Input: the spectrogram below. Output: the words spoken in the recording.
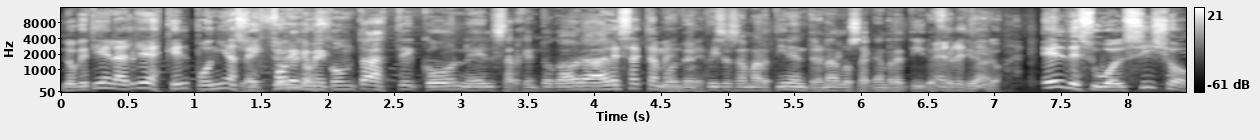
Lo que tiene la realidad es que él ponía sus La historia que me contaste con el sargento Cabral, Exactamente. cuando empieza San Martín a entrenarlos acá en retiro. En retiro. Él de su bolsillo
